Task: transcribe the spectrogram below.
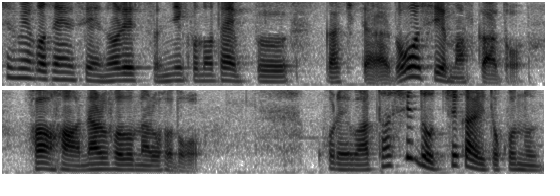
橋文子先生のレッスンにこのタイプが来たらどう教えますか？と。はあ、はあ、なるほど、なるほど。これ私どっちかいうとこの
